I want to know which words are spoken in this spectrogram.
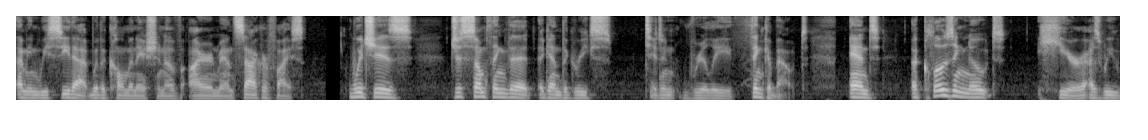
I mean, we see that with the culmination of Iron Man's sacrifice, which is just something that, again, the Greeks didn't really think about. And a closing note here as we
